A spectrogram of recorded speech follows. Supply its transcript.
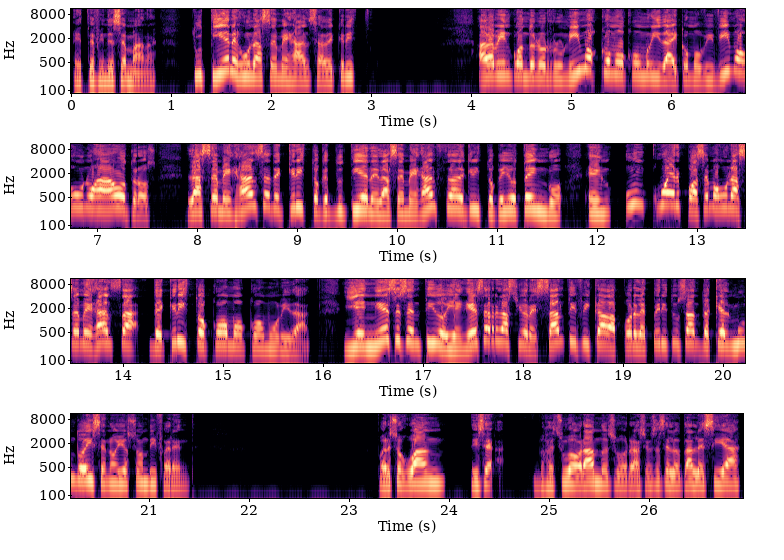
este fin de semana. Tú tienes una semejanza de Cristo. Ahora bien, cuando nos reunimos como comunidad y como vivimos unos a otros, la semejanza de Cristo que tú tienes, la semejanza de Cristo que yo tengo en un cuerpo, hacemos una semejanza de Cristo como comunidad. Y en ese sentido y en esas relaciones santificadas por el Espíritu Santo es que el mundo dice, no, ellos son diferentes. Por eso Juan dice, Jesús orando en su oración sacerdotal decía,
